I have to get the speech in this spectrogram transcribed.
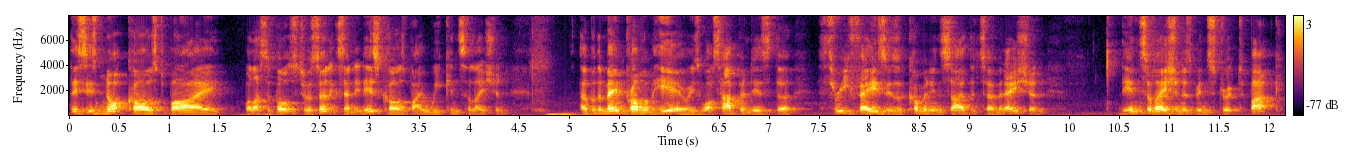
This is not caused by, well, I suppose to a certain extent it is caused by weak insulation. Uh, but the main problem here is what's happened is the three phases are coming inside the termination. The insulation has been stripped back,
